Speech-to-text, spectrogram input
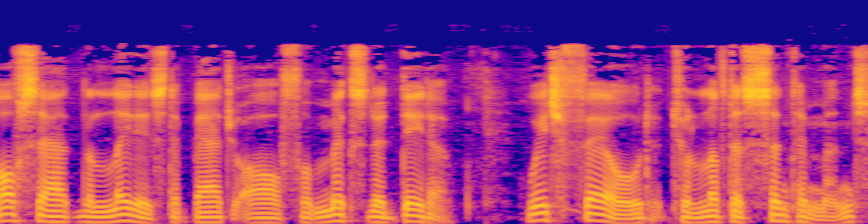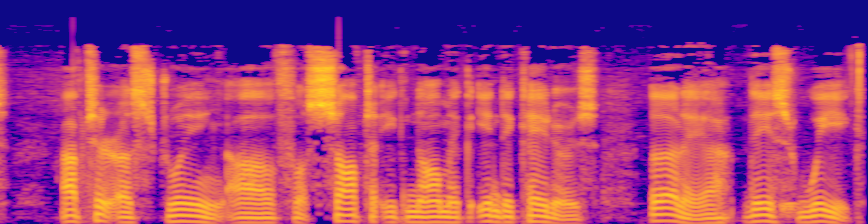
offset the latest batch of mixed data, which failed to lift the sentiment after a string of soft economic indicators earlier this week.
